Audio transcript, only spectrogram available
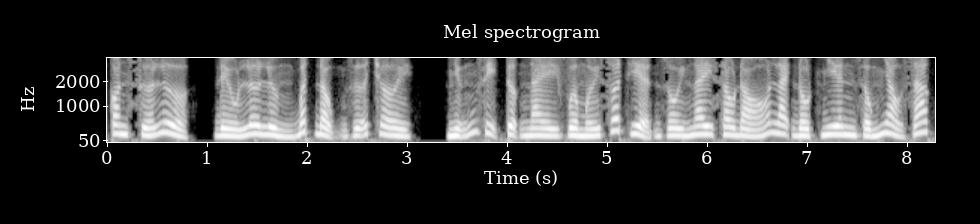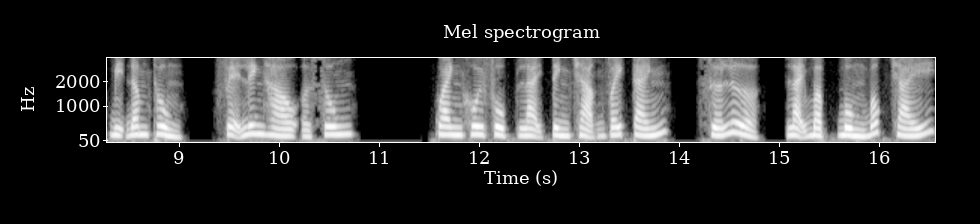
con sứa lửa đều lơ lửng bất động giữa trời, những dị tượng này vừa mới xuất hiện rồi ngay sau đó lại đột nhiên giống nhào rác bị đâm thủng, phệ linh hào ở sung. Quanh khôi phục lại tình trạng vẫy cánh, sứa lửa, lại bập bùng bốc cháy,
